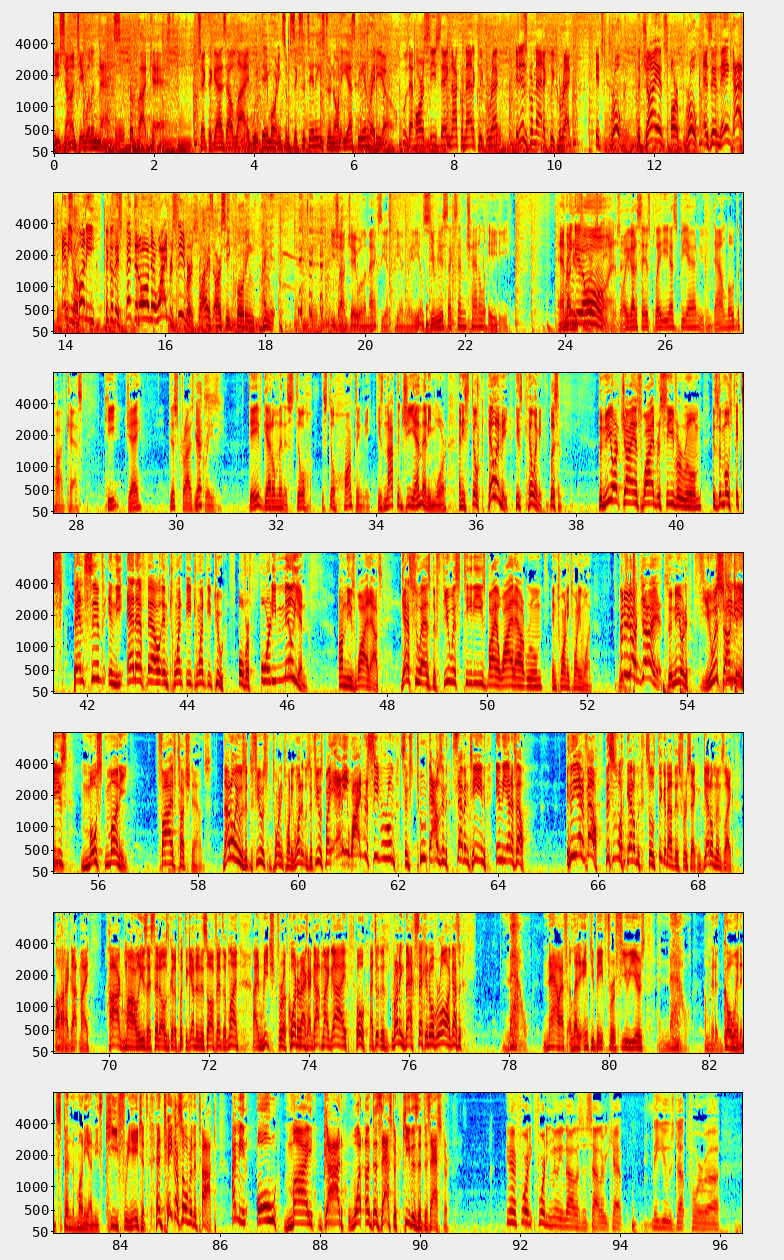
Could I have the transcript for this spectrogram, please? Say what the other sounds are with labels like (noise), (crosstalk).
Keyshawn, J. Will, and Max, the podcast. Check the guys out live weekday mornings from 6 to 10 Eastern on ESPN Radio. Who's that RC saying not grammatically correct? It is grammatically correct. It's broke. The Giants are broke, as in they ain't got any money because they spent it all on their wide receivers. Why is RC quoting Bring It? (laughs) Keyshawn, J. Will, and Max, ESPN Radio, Sirius XM Channel 80. And Bring on it on. Speakers. All you got to say is play ESPN. You can download the podcast. Key, Jay, this drives me Yes. crazy. Dave Gettleman is still is still haunting me. He's not the GM anymore, and he's still killing me. He's killing me. Listen, the New York Giants wide receiver room is the most expensive in the NFL in 2022. Over 40 million on these wideouts. Guess who has the fewest TDs by a wideout room in 2021? The New York Giants. The New York fewest Shocking. TDs, most money, five touchdowns. Not only was it the fewest in 2021, it was the fewest by any wide receiver room since 2017 in the NFL. In the NFL, this is what Gettleman. So think about this for a second. Gettleman's like, oh, I got my hog mollies. I said I was going to put together this offensive line. I reached for a quarterback. I got my guy. Oh, I took a running back second overall. I got. Some. Now, now after I let it incubate for a few years, and now I'm going to go in and spend the money on these key free agents and take us over the top. I mean, oh my God, what a disaster. Key, this is a disaster. Yeah, 40, $40 million in salary cap they used up for uh,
